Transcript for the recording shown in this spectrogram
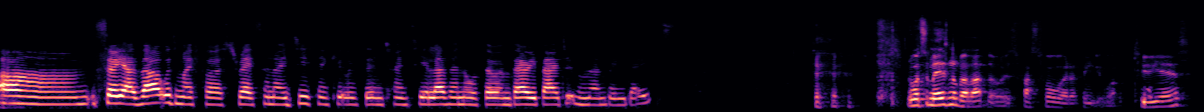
Um, so yeah, that was my first race, and I do think it was in 2011, although I'm very bad at remembering dates. What's amazing about that though is fast forward, I think what two years,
